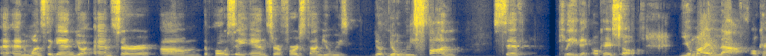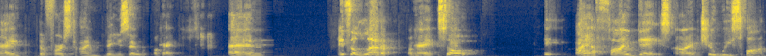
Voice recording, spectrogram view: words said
and once again, your answer, um, the pro se answer, first time you re your, your responsive pleading. Okay, so you might laugh. Okay, the first time that you say okay, and it's a letter. Okay, so it, I have five days. All right, to respond.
